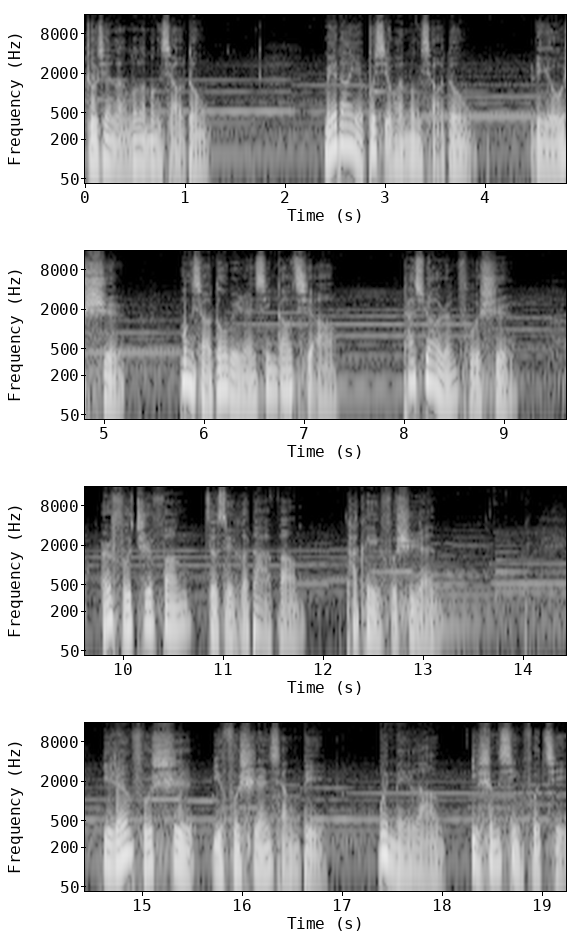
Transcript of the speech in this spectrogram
逐渐冷落了孟小冬。梅党也不喜欢孟小冬，理由是，孟小冬为人心高气傲，他需要人服侍，而福之芳则随和大方，他可以服侍人。以人服侍与服侍人相比，为梅郎一生幸福计，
